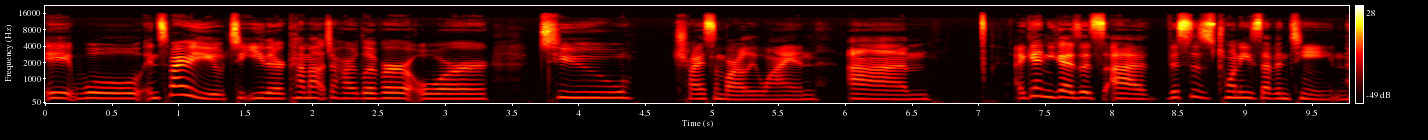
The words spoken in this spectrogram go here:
it will inspire you to either come out to Hard Liver or to try some barley wine. Um, again, you guys, it's uh, this is 2017.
